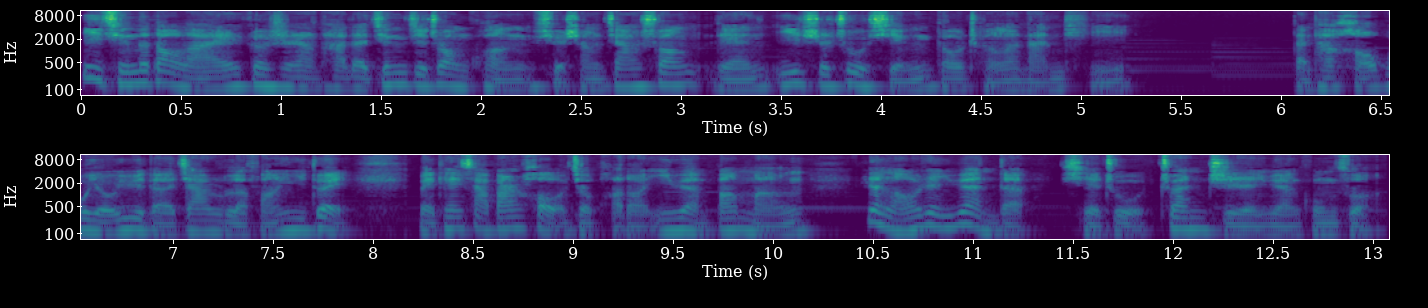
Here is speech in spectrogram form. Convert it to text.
疫情的到来更是让他的经济状况雪上加霜，连衣食住行都成了难题。但他毫不犹豫地加入了防疫队，每天下班后就跑到医院帮忙，任劳任怨地协助专职人员工作。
